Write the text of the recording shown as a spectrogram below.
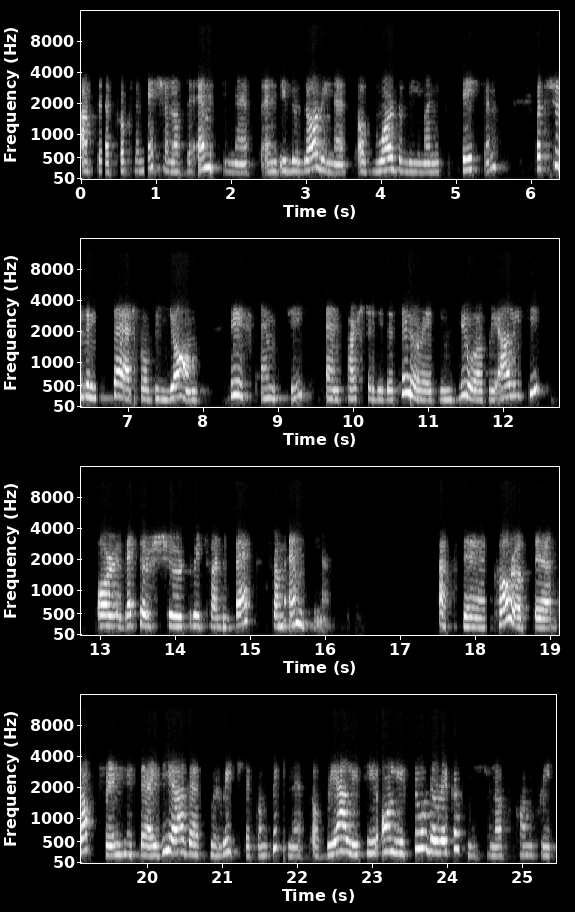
at the proclamation of the emptiness and illusoriness of worldly manifestations, but should instead go beyond this empty and partially deteriorating view of reality, or better should return back from emptiness. At the core of the doctrine is the idea that we reach the concreteness of reality only through the recognition of concrete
